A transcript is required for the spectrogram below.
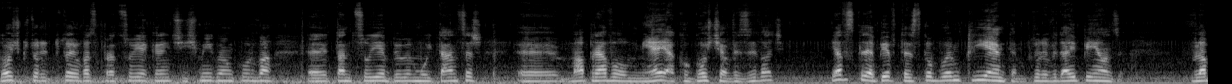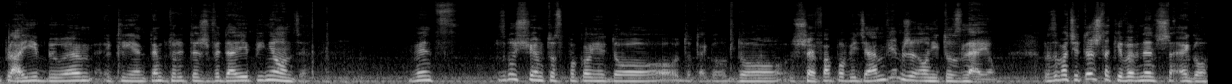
gość, który tutaj u was pracuje, kręci śmigłem, kurwa, e, tancuje, były mój tancerz, e, ma prawo mnie jako gościa wyzywać? Ja w sklepie w Tesco byłem klientem, który wydaje pieniądze. W La Plai byłem klientem, który też wydaje pieniądze. Więc zgłosiłem to spokojnie do, do tego, do szefa, powiedziałem, wiem, że oni to zleją. Ale zobaczcie, też takie wewnętrzne ego,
